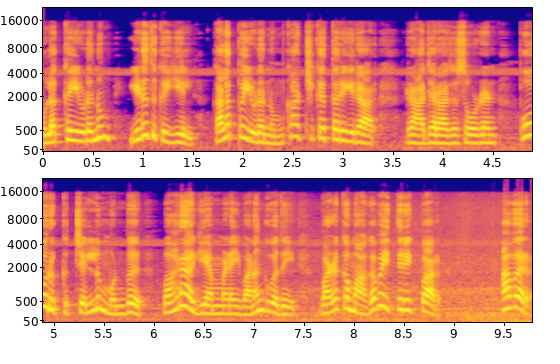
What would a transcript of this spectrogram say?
உலக்கையுடனும் இடது கையில் கலப்பையுடனும் காட்சிக்க தருகிறார் ராஜராஜ சோழன் போருக்கு செல்லும் முன்பு வாராகி அம்மனை வணங்குவதை வழக்கமாக வைத்திருப்பார். அவர்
